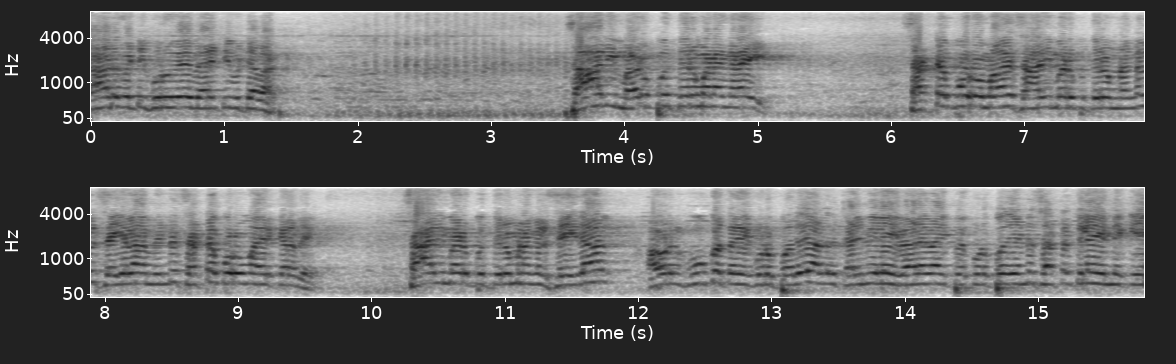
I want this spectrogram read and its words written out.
காடு வெட்டி குருவை விரட்டி விட்டவர். சாதி மறுப்பு திருமணங்களை சட்டப்பூர்வமாக சாதி மறுப்பு திருமணங்கள் செய்யலாம் என்று சட்டப்பூர்வமாக இருக்கிறது. சாதி மறுப்பு திருமணங்கள் செய்தால் அவர்களுக்கு ஊக்கத்தொகை கொடுப்பது அல்லது கல்வியிலே வேலைவாய்ப்பை கொடுப்பது என்று சட்டத்திலே இன்னைக்கு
